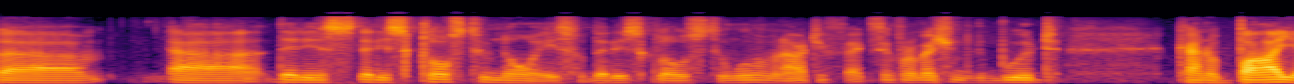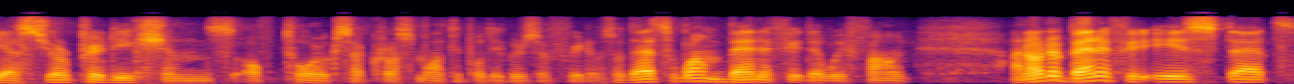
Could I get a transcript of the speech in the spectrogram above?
uh, uh, that is that is close to noise or that is close to movement artifacts, information that would kind of bias your predictions of torques across multiple degrees of freedom. So that's one benefit that we found. Another benefit is that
